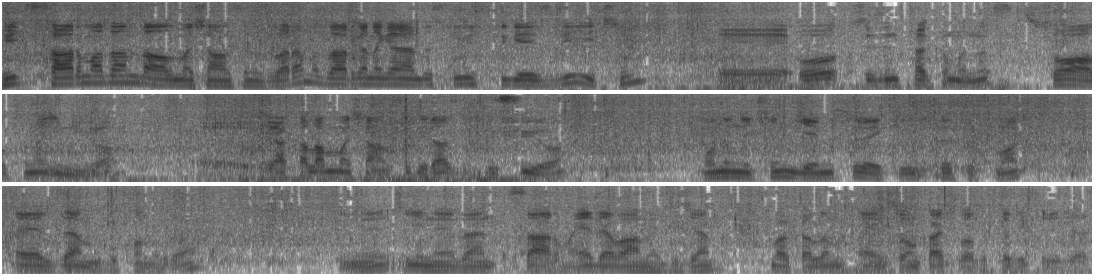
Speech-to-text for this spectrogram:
Hiç sarmadan da alma şansınız var ama zargana genelde su üstü gezdiği için e, o sizin takımınız su altına iniyor. E, yakalanma şansı biraz düşüyor. Onun için yemi sürekli üstte tutmak elzem bu konuda. Şimdi yine ben sarmaya devam edeceğim. Bakalım en son kaç balıkta bitireceğiz.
